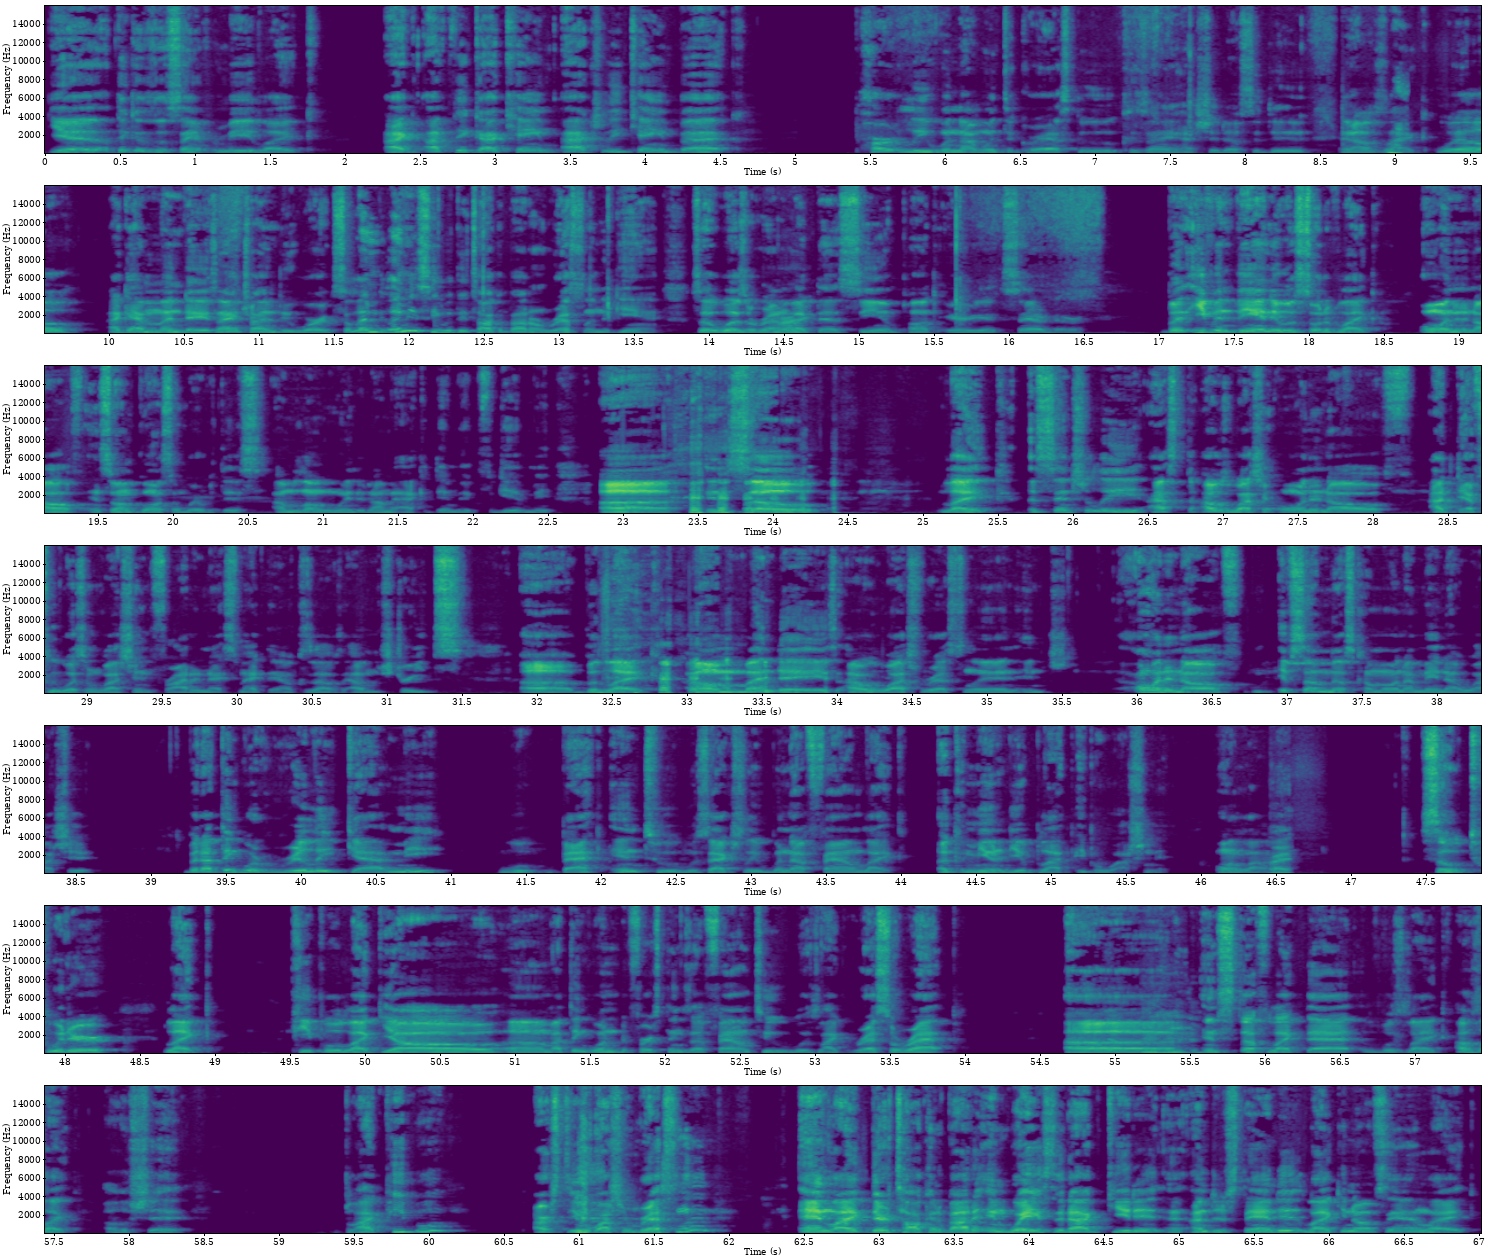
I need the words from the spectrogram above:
Yeah, I think it's the same for me. Like I I think I came I actually came back partly when I went to grad school because I ain't had shit else to do, and I was like, well, I got Mondays. I ain't trying to do work, so let me let me see what they talk about on wrestling again. So it was around right. like that CM Punk area, etc. But even then, it was sort of like on and off, and so I'm going somewhere with this. I'm long winded. I'm an academic. Forgive me. Uh, and so. like essentially, I, st- I was watching on and off. I definitely wasn't watching Friday Night SmackDown because I was out in the streets. Uh, but like on Mondays, I would watch wrestling and on and off. If something else come on, I may not watch it. But I think what really got me back into it was actually when I found like a community of Black people watching it online. Right. So Twitter, like people like y'all. Um, I think one of the first things I found too was like wrestle rap uh, mm-hmm. and stuff like that. It was like I was like, oh shit, black people are still watching wrestling and like they're talking about it in ways that I get it and understand it. Like, you know what I'm saying? Like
